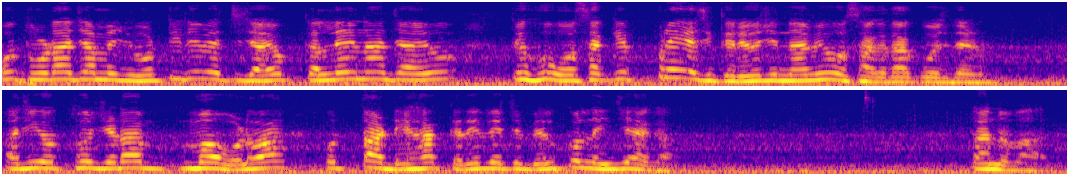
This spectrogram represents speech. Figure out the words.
ਉਹ ਥੋੜਾ ਜਿਹਾ ਮੈਜੋਰਟੀ ਦੇ ਵਿੱਚ ਜਾਇਓ, ਇਕੱਲੇ ਨਾ ਜਾਇਓ ਤੇ ਹੋ ਸਕੇ ਪਰਹੇਜ਼ ਕਰਿਓ, ਜਿੰਨਾ ਵੀ ਹੋ ਸਕਦਾ ਕੁਝ ਦਿਨ। ਅਜੇ ਉੱਥੋਂ ਜਿਹੜਾ ਮਾਹੌਲ ਵਾ, ਉਹ ਤੁਹਾਡੇ ਹੱਕ ਦੇ ਵਿੱਚ ਬਿਲਕੁਲ ਨਹੀਂ ਜਾਏਗਾ ਧੰਨਵਾਦ।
